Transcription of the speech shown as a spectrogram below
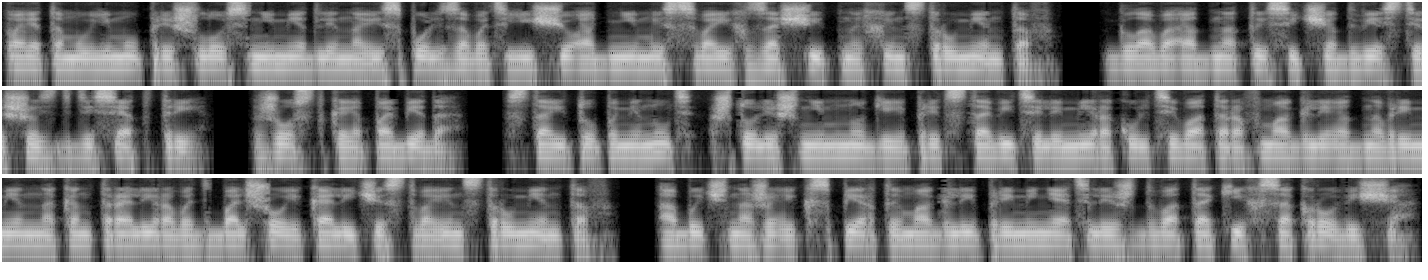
Поэтому ему пришлось немедленно использовать еще одним из своих защитных инструментов. Глава 1263. Жесткая победа. Стоит упомянуть, что лишь немногие представители мира культиваторов могли одновременно контролировать большое количество инструментов. Обычно же эксперты могли применять лишь два таких сокровища.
